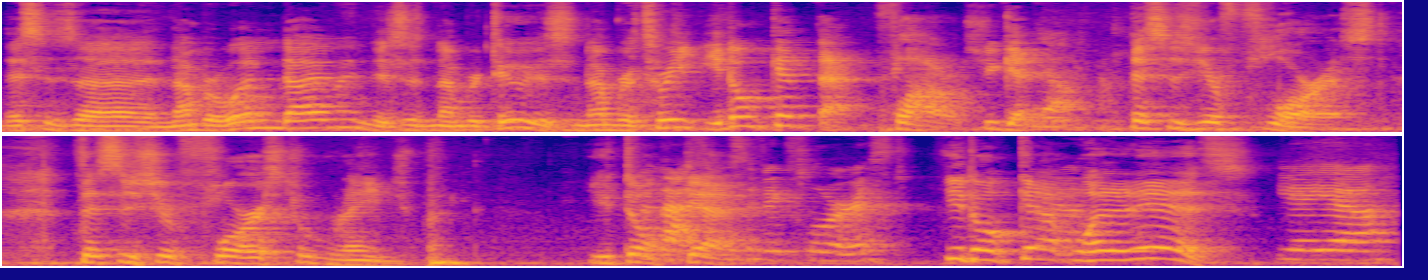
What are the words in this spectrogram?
"This is a number one diamond. This is number two. This is number three. You don't get that flowers. You get No. this is your florist. This is your florist arrangement. You don't get that get specific florist. you don't get Yeah. what it is. Yeah, yeah.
